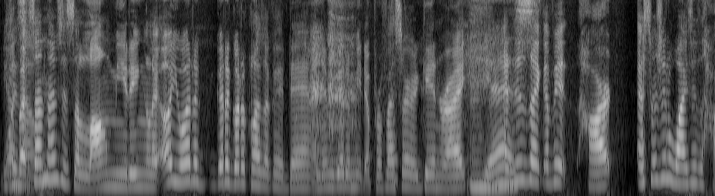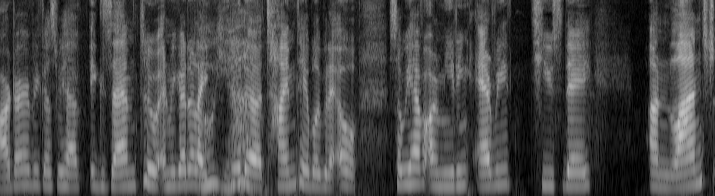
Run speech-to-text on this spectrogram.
Yeah, but sometimes it's a long meeting. Like, oh, you wanna gotta go to class? Okay, damn, and then we gotta meet the professor again, right? Mhm. Yeah. And this is like a bit hard. Especially why is it harder? Because we have exam too, and we gotta like Oh, do the timetable. Be like, oh, so we have our meeting every Tuesday on lunch,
